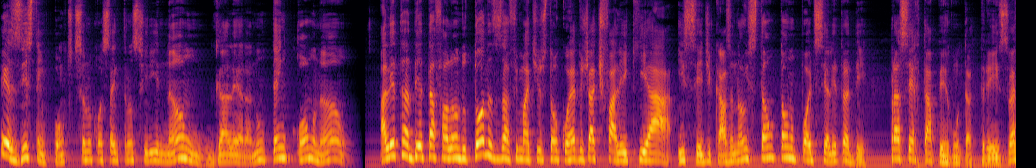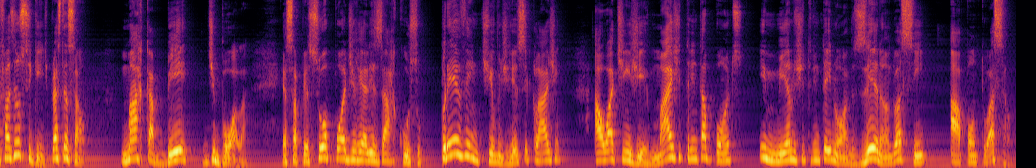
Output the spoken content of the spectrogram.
Existem pontos que você não consegue transferir. Não, galera, não tem como não. A letra D está falando todas as afirmativas estão corretas. Já te falei que A e C de casa não estão, então não pode ser a letra D. Para acertar a pergunta 3, vai fazer o seguinte, presta atenção. Marca B de bola. Essa pessoa pode realizar curso preventivo de reciclagem ao atingir mais de 30 pontos e menos de 39, zerando assim a pontuação.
